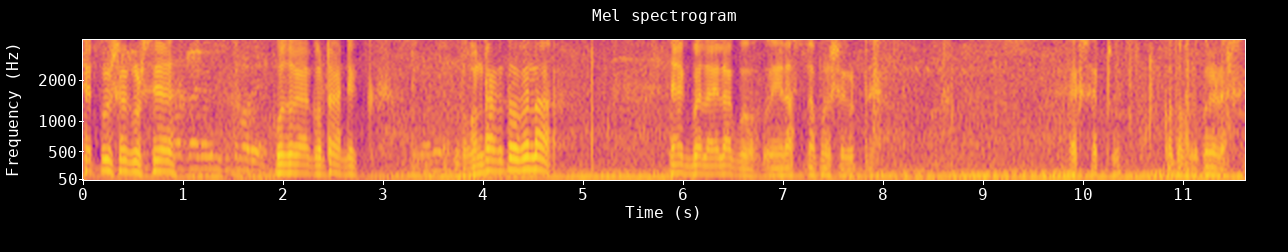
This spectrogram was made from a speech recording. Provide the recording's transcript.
সেট পরিষ্কার করছে, ও জায়গায় ঘণ্টা খানিক। ঘণ্টা তো হবে না। এক বেলায় লাগবো এই রাস্তাটা পরিষ্কার করতে। এক সেট কতক্ষণ করে রাখছি?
